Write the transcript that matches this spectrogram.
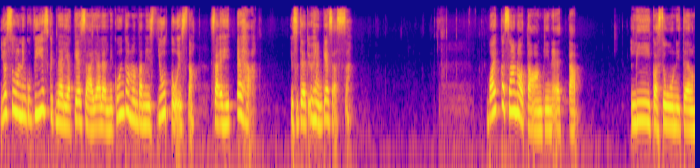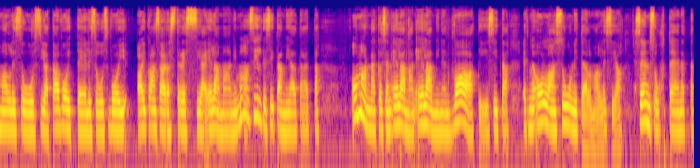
jos sulla on niin kuin 54 kesää jäljellä, niin kuinka monta niistä jutuista sä ehdit tehdä? Jos sä teet yhden kesässä. Vaikka sanotaankin, että liikasuunnitelmallisuus ja tavoitteellisuus voi aikaan saada stressiä elämään, niin mä oon silti sitä mieltä, että oman näköisen elämän eläminen vaatii sitä, että me ollaan suunnitelmallisia sen suhteen, että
